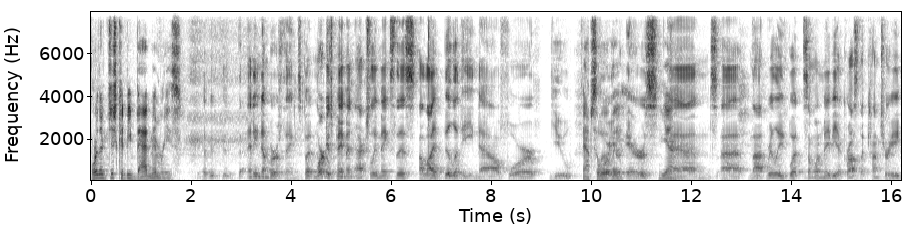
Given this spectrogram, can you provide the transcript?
or there just could be bad memories. any number of things. But mortgage payment actually makes this a liability now for you, Absolutely. for your heirs, Yeah. and uh, not really what someone maybe across the country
